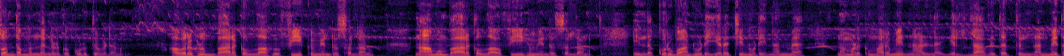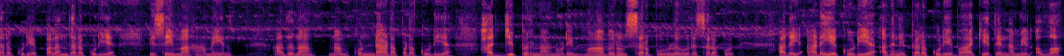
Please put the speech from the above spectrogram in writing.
சொந்த பந்தங்களுக்கு கொடுத்து விடணும். அவர்களும் பாரக்கல்லாஹு ஃபீக்கும் என்று சொல்லணும். நாமும் பாரக்கல்லாஹு ஃபீகும் என்று சொல்லணும். இந்த குர்பானுடைய இறைச்சியினுடைய நன்மை நம்மளுக்கு மறுமை நாளில் எல்லா விதத்தில் நன்மை தரக்கூடிய பலன் தரக்கூடிய விஷயமாக அமையணும். அதுதான் நாம் கொண்டாடப்படக்கூடிய ஹஜ்ஜி பெருநாளுடைய மாபெரும் சிறப்புகளை ஒரு சிறப்பு. அதை அடையக்கூடிய அதனை பெறக்கூடிய பாக்கியத்தை நம்மில் அல்லாஹ்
